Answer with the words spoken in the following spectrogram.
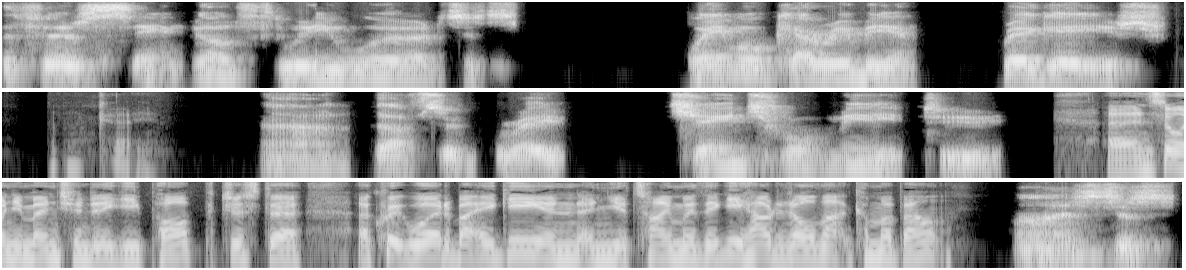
the first single, three words. It's way more Caribbean reggae-ish. Okay, and that's a great change for me too. Uh, and so, when you mentioned Iggy Pop, just a, a quick word about Iggy and, and your time with Iggy. How did all that come about? Uh, it's just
